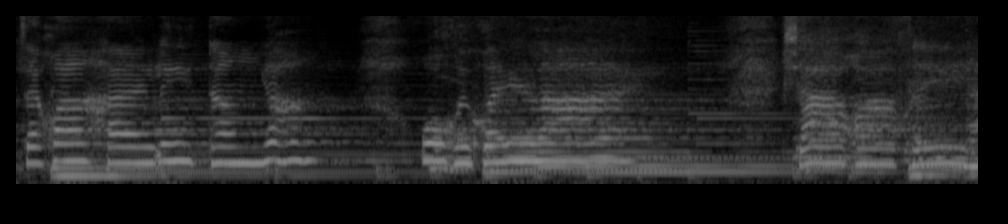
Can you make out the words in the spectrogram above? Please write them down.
在花海里荡漾。我会回来，夏花飞扬，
